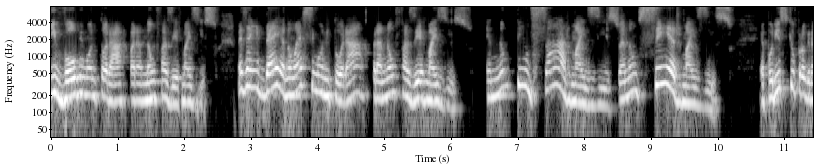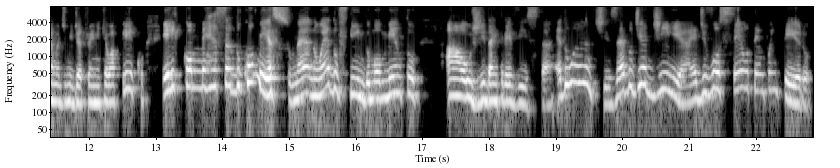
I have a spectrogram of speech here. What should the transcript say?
e vou me monitorar para não fazer mais isso. Mas a ideia não é se monitorar para não fazer mais isso é não pensar mais isso, é não ser mais isso. É por isso que o programa de media training que eu aplico, ele começa do começo, né? Não é do fim, do momento auge da entrevista, é do antes, é do dia a dia, é de você o tempo inteiro.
